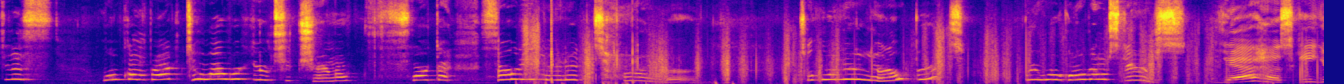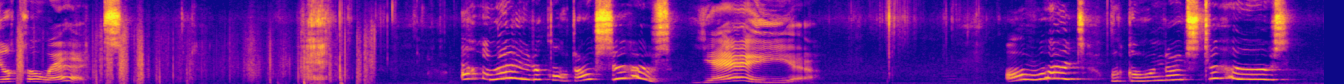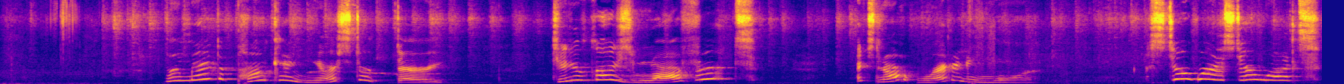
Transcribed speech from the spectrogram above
Just welcome back to our YouTube channel for the 30 minute timer. So in a little bit, we will go downstairs. Yeah, Husky, you're correct. I'm ready to go downstairs. Yay! Alright, we're going downstairs. We made the pumpkin yesterday. Do you guys love it? It's not red anymore. Still wet, still wet.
